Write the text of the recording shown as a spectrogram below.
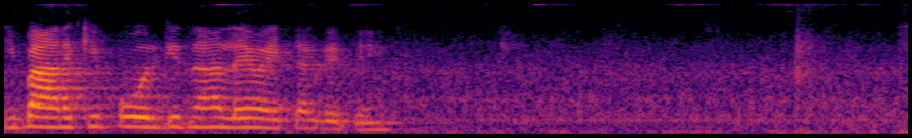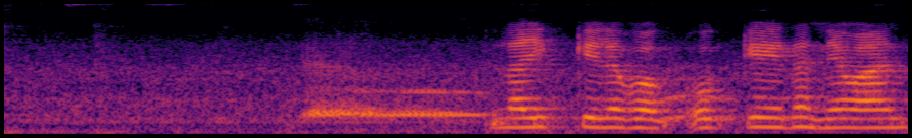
ही बारकी पोरगी ना लय वैताग देते. लाईक केलं बघ. ओके धन्यवाद.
